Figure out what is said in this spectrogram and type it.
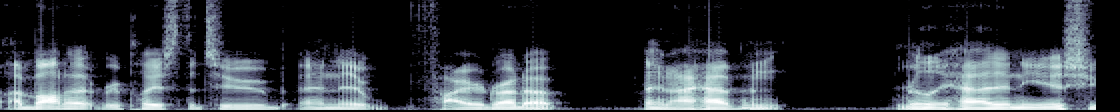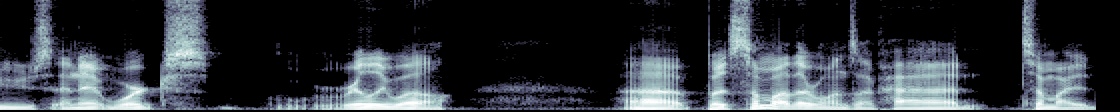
I bought it, replaced the tube, and it fired right up, and I haven't really had any issues, and it works really well. Uh, but some other ones I've had. So my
